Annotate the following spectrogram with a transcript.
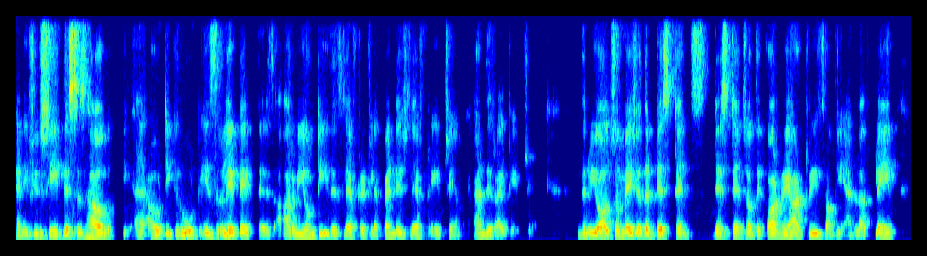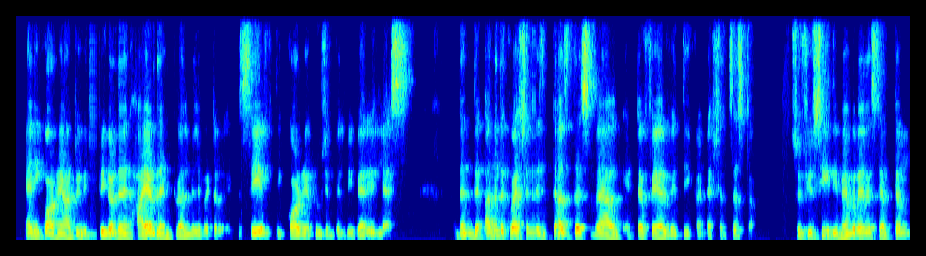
And if you see, this is how the aortic root is related. There is RVOT, there's left atrial appendage, left atrium, and the right atrium. Then we also measure the distance, distance of the coronary artery from the annular plane. Any coronary artery which is bigger than, higher than 12 millimeter is safe. The coronary occlusion will be very less. Then the, another question is, does this valve interfere with the conduction system? So if you see the membranous septum,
